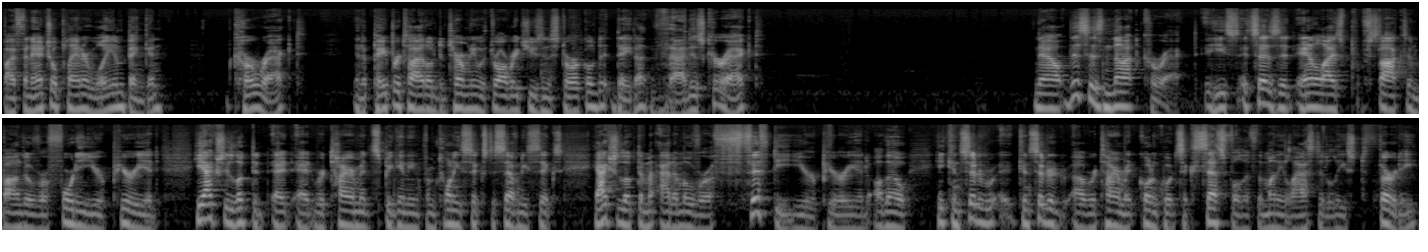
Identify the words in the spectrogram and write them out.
by financial planner William Bengen. Correct. In a paper titled Determining Withdrawal Rates Using Historical Data. That is correct. Now, this is not correct he's, it says it analyzed stocks and bonds over a 40 year period. He actually looked at, at, at, retirements beginning from 26 to 76. He actually looked at them over a 50 year period, although he considered, considered uh, retirement quote unquote successful if the money lasted at least 30.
